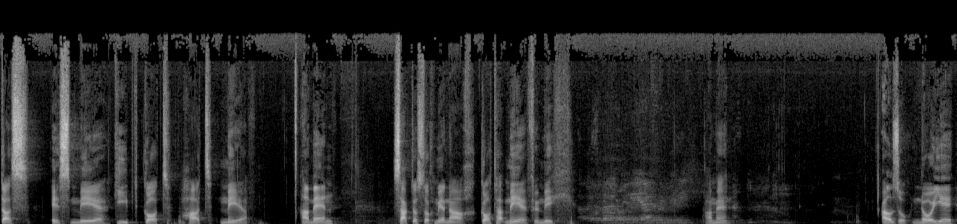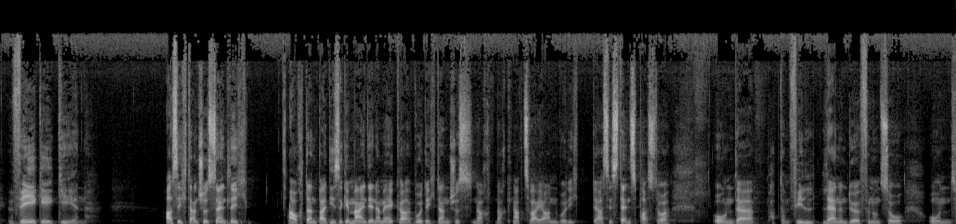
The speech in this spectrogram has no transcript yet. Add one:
dass es mehr gibt. Gott hat mehr. Amen. Sagt uns doch mehr nach. Gott hat mehr für mich. Amen. Also neue Wege gehen. Als ich dann schlussendlich auch dann bei dieser Gemeinde in Amerika wurde ich dann nach, nach knapp zwei Jahren wurde ich der Assistenzpastor und äh, habe dann viel lernen dürfen und so. Und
